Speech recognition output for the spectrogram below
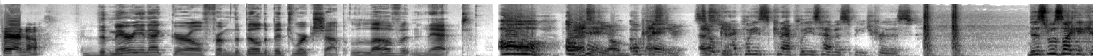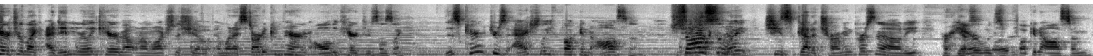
Fair enough. The marionette girl from the Build a Bitch Workshop, Love Net. Oh, okay, okay. So can I please can I please have a speech for this? This was like a character like I didn't really care about when I watched the show, and when I started comparing all the characters, I was like, this character's actually fucking awesome. She's awesome. really- she's got a charming personality. Her hair Yes. looks fucking awesome.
